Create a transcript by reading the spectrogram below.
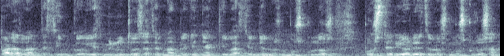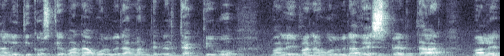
para durante 5 o 10 minutos hacer una pequeña activación de los músculos posteriores, de los músculos analíticos que van a volver a mantenerte activo, ¿vale? Y van a volver a despertar, ¿vale?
